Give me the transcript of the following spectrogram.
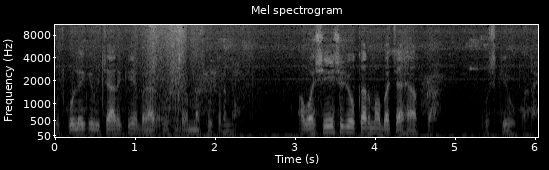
उसको लेके विचार किए उस ब्रह्म सूत्र में। अवशेष जो कर्म बचा है आपका उसके ऊपर है।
